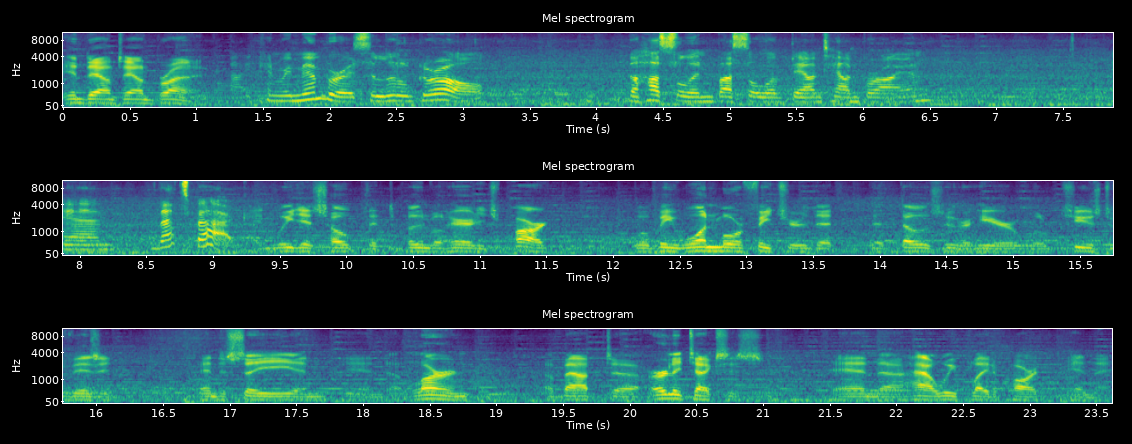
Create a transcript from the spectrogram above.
in downtown Bryan. I can remember as a little girl the hustle and bustle of downtown Bryan, and that's back. And we just hope that the Boonville Heritage Park will be one more feature that, that those who are here will choose to visit and to see and, and uh, learn about uh, early Texas and uh, how we played a part in that.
